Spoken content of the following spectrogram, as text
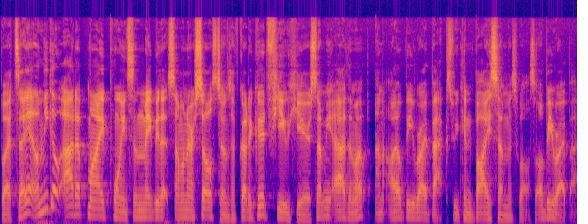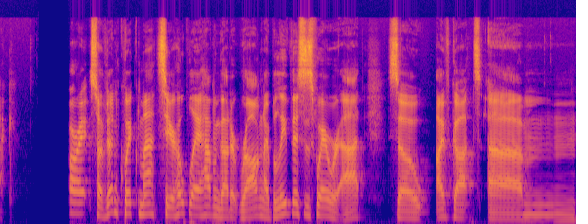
But uh, yeah, let me go add up my points and maybe let some on our soulstones. I've got a good few here. So let me add them up and I'll be right back. So we can buy some as well. So I'll be right back. All right, so I've done quick maths here. Hopefully I haven't got it wrong. I believe this is where we're at. So I've got, um,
